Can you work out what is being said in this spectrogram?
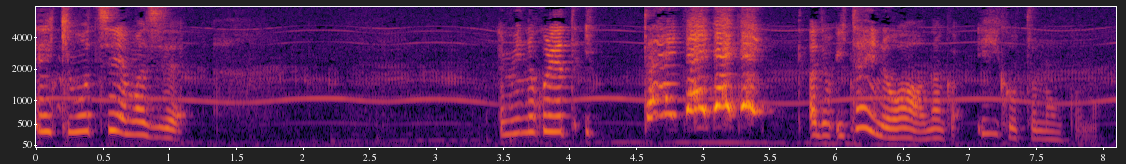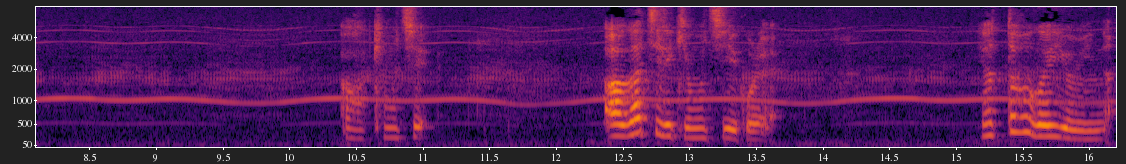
え気持ちいいマジで。えみんなこれやって痛い痛い痛い痛い。あでも痛いのはなんかいいことなんかな。あ気持ちいい。あガチで気持ちいいこれ。やった方がいいよみんな。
